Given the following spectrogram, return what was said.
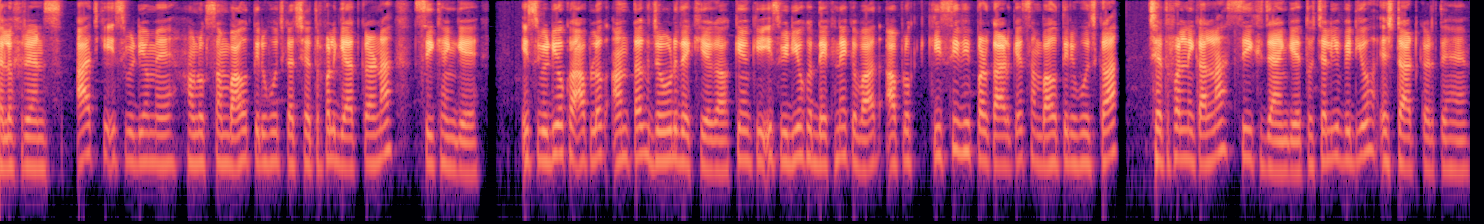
हेलो फ्रेंड्स आज के इस वीडियो में हम लोग समबाहु त्रिभुज का क्षेत्रफल ज्ञात करना सीखेंगे। इस वीडियो को आप लोग अंत तक ज़रूर देखिएगा, क्योंकि इस वीडियो को देखने के बाद आप लोग किसी भी प्रकार के समबाहु त्रिभुज का क्षेत्रफल निकालना सीख जाएँगे। तो चलिए वीडियो स्टार्ट करते हैं।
